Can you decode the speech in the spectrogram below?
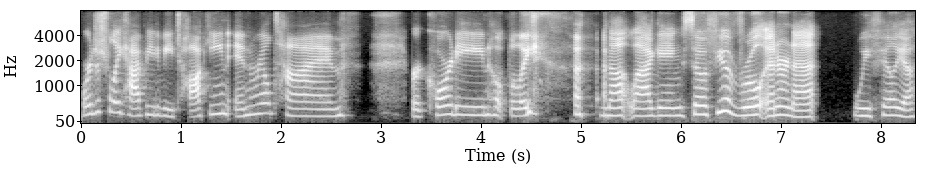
we're just really happy to be talking in real time recording, hopefully. Not lagging. So if you have rural internet, we feel you.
